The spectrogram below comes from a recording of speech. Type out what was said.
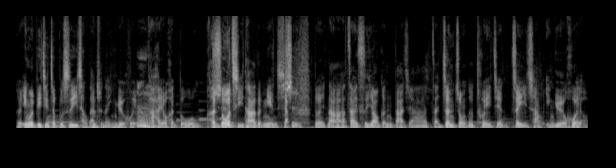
对，因为毕竟这不是一场单纯的音乐会嘛，嗯、它还有很多很多其他的面向。是，对。那再次要跟大家再郑重的推荐这一场音乐会哦，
